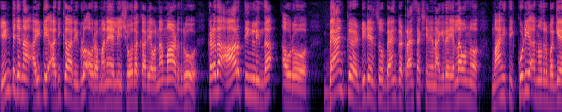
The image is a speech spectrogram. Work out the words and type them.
ಎಂಟು ಜನ ಐ ಟಿ ಅಧಿಕಾರಿಗಳು ಅವರ ಮನೆಯಲ್ಲಿ ಶೋಧ ಕಾರ್ಯವನ್ನು ಮಾಡಿದ್ರು. ಕಳೆದ ಆರು ತಿಂಗಳಿಂದ ಅವರು ಬ್ಯಾಂಕ್ ಡೀಟೇಲ್ಸು, ಬ್ಯಾಂಕ್ ಟ್ರಾನ್ಸಾಕ್ಷನ್ ಏನಾಗಿದೆ, ಎಲ್ಲವನ್ನು ಮಾಹಿತಿ ಕೊಡಿ ಅನ್ನೋದ್ರ ಬಗ್ಗೆ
